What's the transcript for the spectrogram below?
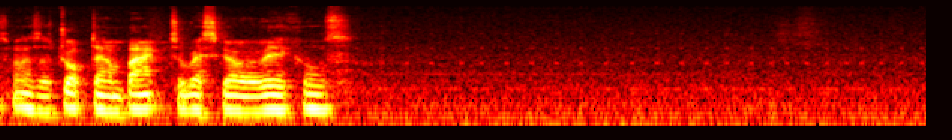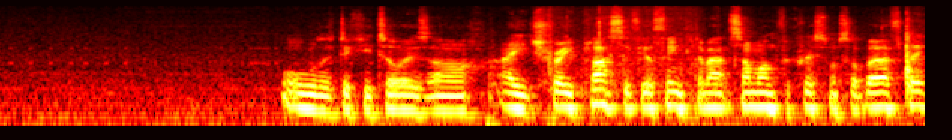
This one has a drop down back to rescue our vehicles. all the Dickie toys are age 3 plus if you're thinking about someone for Christmas or birthday.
